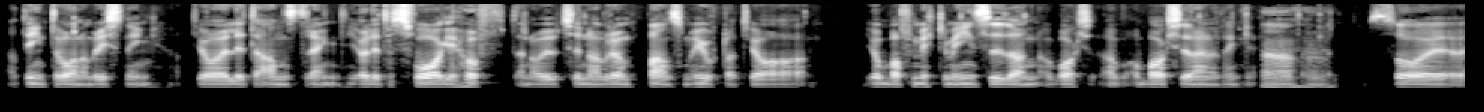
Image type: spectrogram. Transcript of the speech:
att det inte var någon bristning. Att jag är lite ansträngd, jag är lite svag i höften och utsidan av rumpan som har gjort att jag jobbar för mycket med insidan och, baks, och baksidan helt enkelt. Helt enkelt. Så eh,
